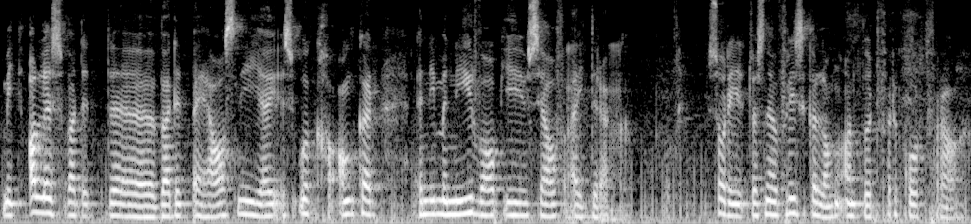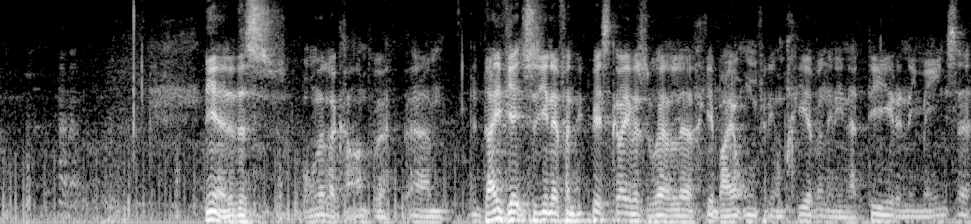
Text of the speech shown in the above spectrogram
met alles wat dit uh, wat dit behels nie. Jy is ook geanker in die manier waarop jy jouself uitdruk. Sorry, dit was nou 'n vreeslike lang antwoord vir 'n kort vraag. Nee, dit is wonderlik geantwoord. Ehm um, Dave, jy, soos jy nou van die twee skrywers hoor, hulle gee baie om vir die omgewing en die natuur en die mense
